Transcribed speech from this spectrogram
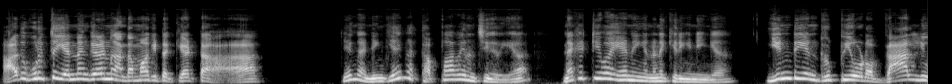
அது குறித்து என்னங்கன்னு அந்த அம்மா கிட்ட கேட்டா ஏங்க நீங்க ஏங்க தப்பாவே நினைச்சுக்கிறீங்க? நெகட்டிவா ஏன் நீங்க நினைக்கிறீங்க நீங்க? இந்தியன் ருப்பியோட வேல்யூ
